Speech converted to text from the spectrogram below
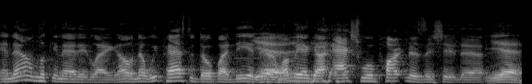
And now I'm looking at it like, oh no, we passed the dope idea Yeah. now. My man got actual partners and shit now. Yeah.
